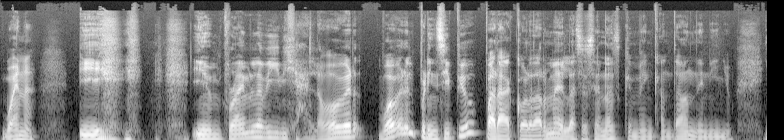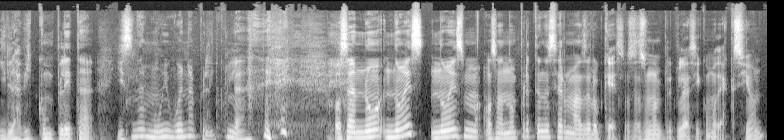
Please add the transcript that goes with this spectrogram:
buena. Y, y en Prime la vi y dije, ah, la voy a ver, voy a ver el principio para acordarme de las escenas que me encantaban de niño. Y la vi completa. Y es una muy buena película. o sea, no, no es, no es, o sea, no pretende ser más de lo que es. O sea, es una película así como de acción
